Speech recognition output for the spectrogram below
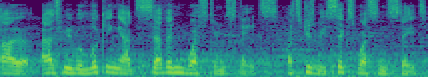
uh, as we were looking at seven Western states, excuse me, six Western states,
